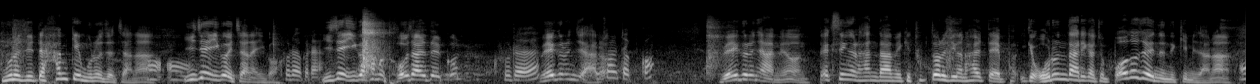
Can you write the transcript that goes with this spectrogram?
무너질 때 함께 무너졌잖아 어, 어. 이제 이거 있잖아 이거 그래 그래. 이제 이거 하면 더 잘 될 걸? 그래? 왜 그런지 알아? 소설 될까? 왜 그러냐 하면 백스윙을 한 다음에 이렇게 툭 떨어지거나 할 때 이게 오른 다리가 좀 뻗어져 있는 느낌이잖아. 어.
